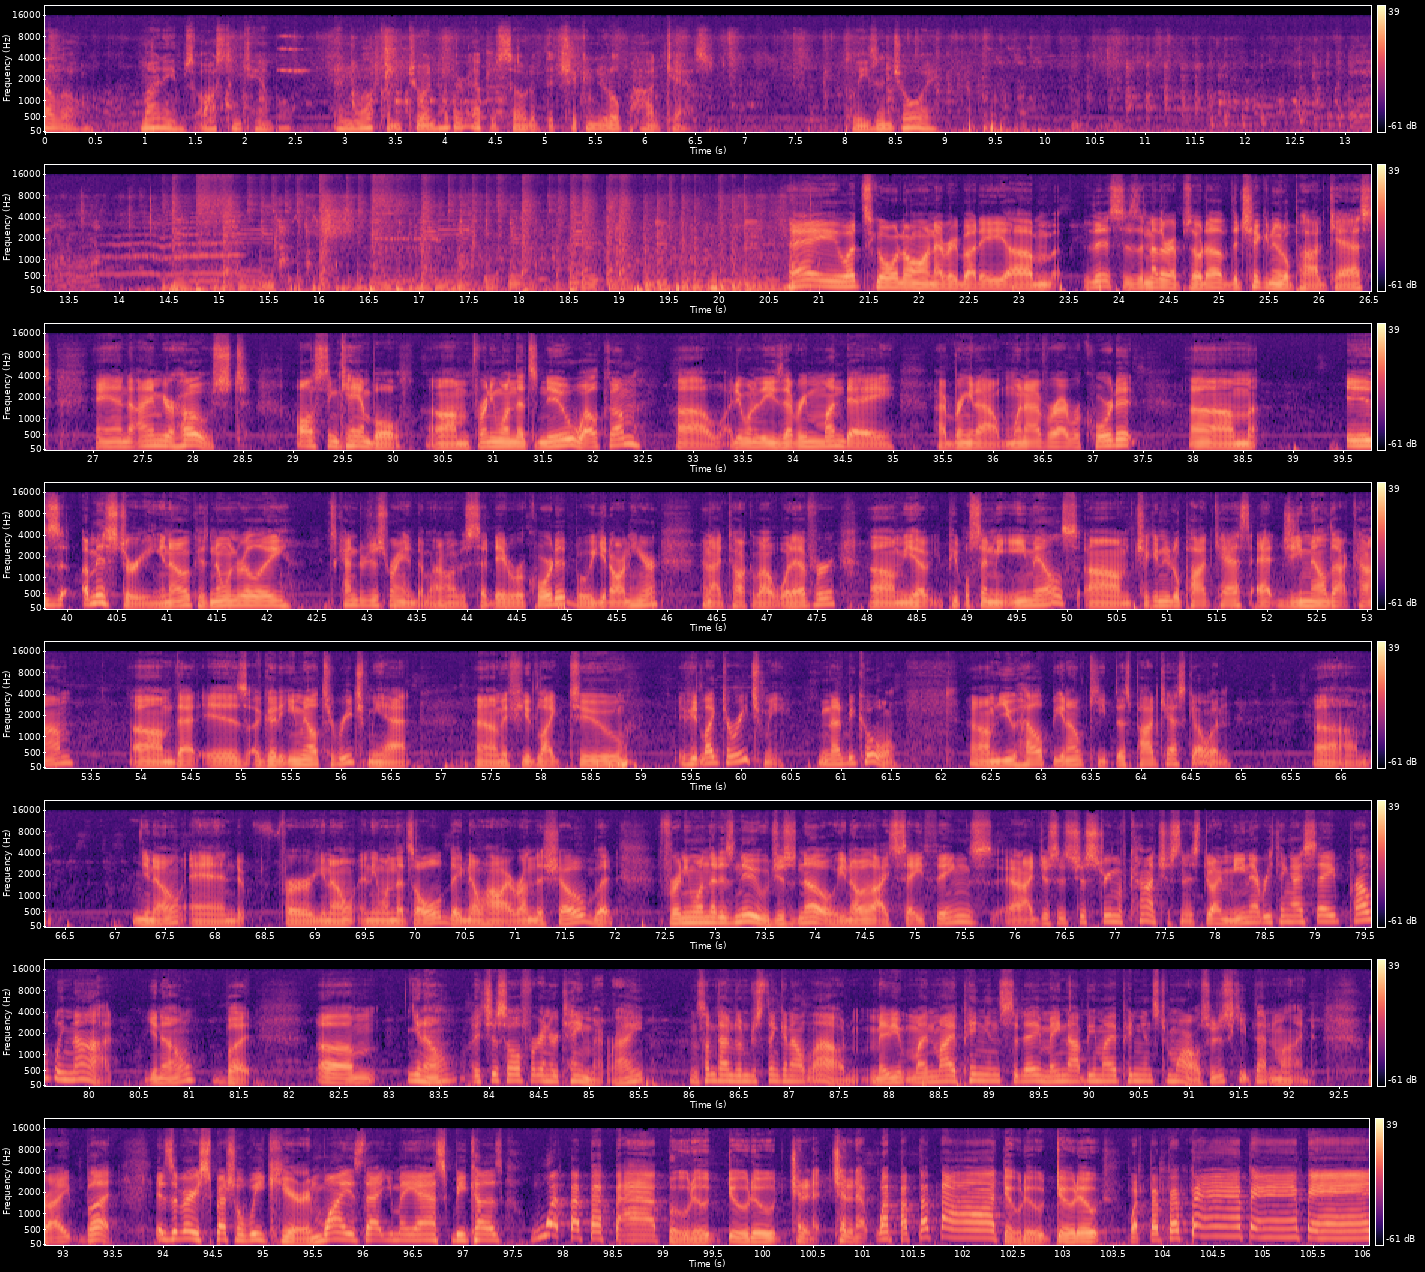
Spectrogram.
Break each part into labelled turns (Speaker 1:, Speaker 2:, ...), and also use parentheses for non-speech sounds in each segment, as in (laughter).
Speaker 1: Hello, my name's Austin Campbell, and welcome to another episode of the Chicken Noodle Podcast. Please enjoy. Hey, what's going on, everybody? Um, this is another episode of the Chicken Noodle Podcast, and I am your host, Austin Campbell. Um, for anyone that's new, welcome. Uh, I do one of these every Monday. I bring it out whenever I record it. Um, is a mystery, you know, because no one really. It's kind of just random. I don't have a set day to record it, but we get on here and I talk about whatever. Um, you have people send me emails, um, chicken noodle podcast at gmail.com. Um, that is a good email to reach me at. Um, if you'd like to, if you'd like to reach me, that'd be cool. Um, you help, you know, keep this podcast going. Um, you know, and for you know anyone that's old, they know how I run this show. But for anyone that is new, just know, you know, I say things, and I just it's just stream of consciousness. Do I mean everything I say? Probably not. You know, but um, you know, it's just all for entertainment, right? And sometimes I'm just thinking out loud. Maybe my, my opinions today may not be my opinions tomorrow. So just keep that in mind, right? But it is a very special week here. And why is that, you may ask? Because what ba ba ba boo doo doo doo chittinut chittinut what ba ba ba doo doo doo doo what ba ba ba ba ba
